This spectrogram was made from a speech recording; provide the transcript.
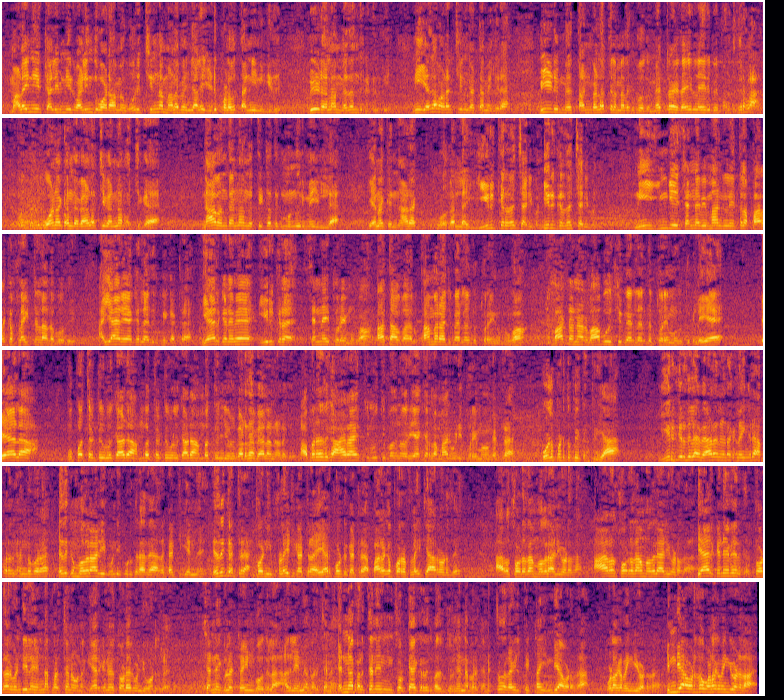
மழைநீர் கழிவுநீர் வழிந்து ஓடாம ஒரு சின்ன மழை பெஞ்சாலே இடுப்பளவு தண்ணி நிக்குது. வீடெல்லாம் மிதந்துகிட்டு இருக்கு. நீ எதை வளர்ச்சின்னு கட்டமைக்கிற? வீடு மெ- தன் வெள்ளத்துல மிதக்கும் போது மெட்ரோ ரயில் ஏறி போய் படுத்துக்கிறவா? உனக்கு அந்த வளர்ச்சி வேணா வச்சுக்க. நான் வந்தேன்னா அந்த திட்டத்துக்கு முன்னுரிமை இல்ல. எனக்கு நட முதல்ல இருக்கிறத சரி பண்ணு. இருக்கிறத சரி பண்ணு. நீ இங்கே சென்னை விமான நிலையத்தில் பறக்க பிளைட் இல்லாத போது ஐயாயிரம் ஏக்கர்ல எதுக்கு போய் கட்டுற? ஏற்கனவே இருக்கிற சென்னை துறைமுகம் தாத்தா காமராஜ் பேர்ல இருக்க துறைமுகம் பாட்டனார் வாபூசி பேர்ல இருக்க துறைமுகத்துக்குள்ளேயே வேலை. முப்பத்தெட்டு விழுக்காடு ஐம்பத்தெட்டு விழுக்காடு ஐம்பத்தஞ்சு விழுக்காடு தான் வேலை நடக்குது. அப்புறம் எதுக்கு ஆறாயிரத்தி நூத்தி பதினோரு ஏக்கர்ல மறுபடியும் துறைமுகம் கட்டுற? ஒழுப்படுத்து போய் கட்டுறியா? இருக்கிறதுல வேலை நடக்கலைங்கிற அப்புறம் அங்க போற? எதுக்கு முதலாளி கொண்டு கொடுக்குறாத? அதை கட்டிக்கன்னு. எது கட்டுற? இப்ப நீ பிளைட் கட்டுற ஏர்போர்ட் கட்டுற. பறக்க போற பிளைட் யாரோடது? அரசோட தான் முதலாளியோடதா? அரசோட தான் முதலாளியோடதா? ஏற்கனவே இருக்க தொடர் வண்டியில என்ன பிரச்சனை உனக்கு? ஏற்கனவே தொடர் வண்டி ஓடுதுல. சென்னைக்குள்ள ட்ரெயின் போகுதுல. அதுல என்ன பிரச்சனை? என்ன பிரச்சனை நீங்க கேட்கறதுக்கு பதில் சொல்லுங்க என்ன பிரச்சனை? மெட்ரோ ரயில் திட்டம் இந்தியாவோடதா? உலக வங்கியோடதா? இந்தியாவோடதா உலக வங்கியோடதா?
